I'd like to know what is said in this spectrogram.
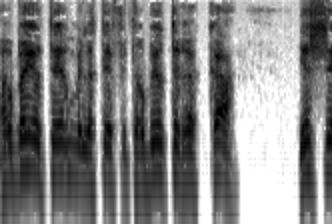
הרבה יותר מלטפת, הרבה יותר רכה. יש uh,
